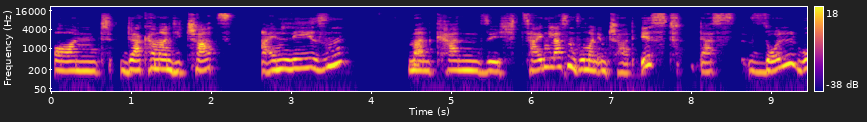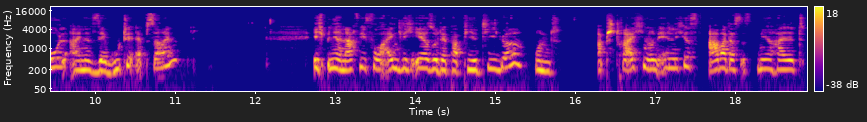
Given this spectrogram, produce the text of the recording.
Und da kann man die Charts einlesen. Man kann sich zeigen lassen, wo man im Chart ist. Das soll wohl eine sehr gute App sein. Ich bin ja nach wie vor eigentlich eher so der Papiertiger und abstreichen und ähnliches, aber das ist mir halt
